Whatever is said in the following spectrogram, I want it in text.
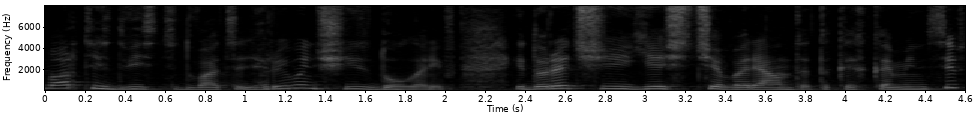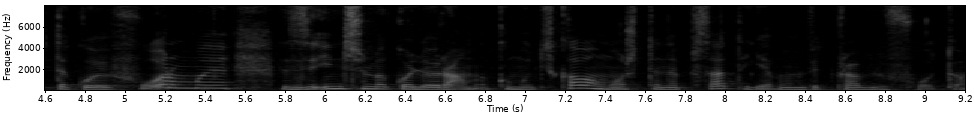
вартість 220 гривень 6 доларів. І, до речі, є ще варіанти таких камінців, такої форми з іншими кольорами. Кому цікаво, можете написати, я вам відправлю фото.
